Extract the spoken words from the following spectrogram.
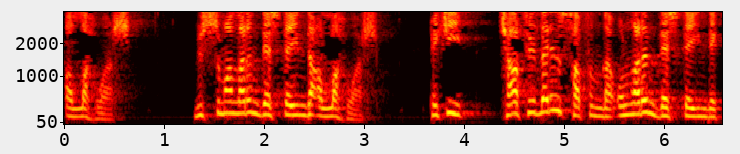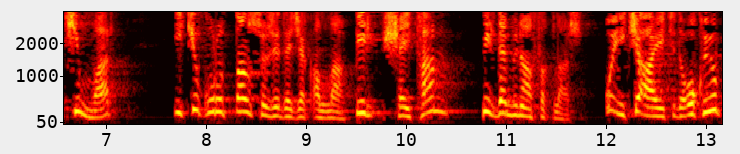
Allah var. Müslümanların desteğinde Allah var. Peki kafirlerin safında, onların desteğinde kim var? İki gruptan söz edecek Allah. Bir şeytan, bir de münafıklar. O iki ayeti de okuyup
